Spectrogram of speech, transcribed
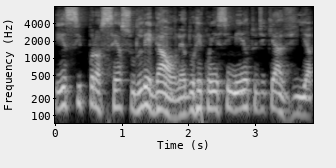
esse processo legal, né, do reconhecimento de que havia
